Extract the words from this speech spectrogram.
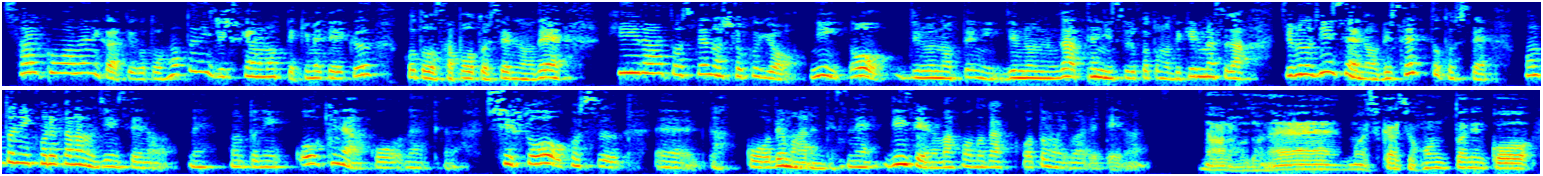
最高は何かということを本当に自主権を持って決めていくことをサポートしているので、ヒーラーとしての職業に、を自分の手に、自分が手にすることもできますが、自分の人生のリセットとして、本当にこれからの人生のね、本当に大きな、こう、なんていうかな、シフトを起こす、えー学校でもあるんですね。人生の魔法の学校とも言われています。なるほどね。もうしかし本当にこう、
